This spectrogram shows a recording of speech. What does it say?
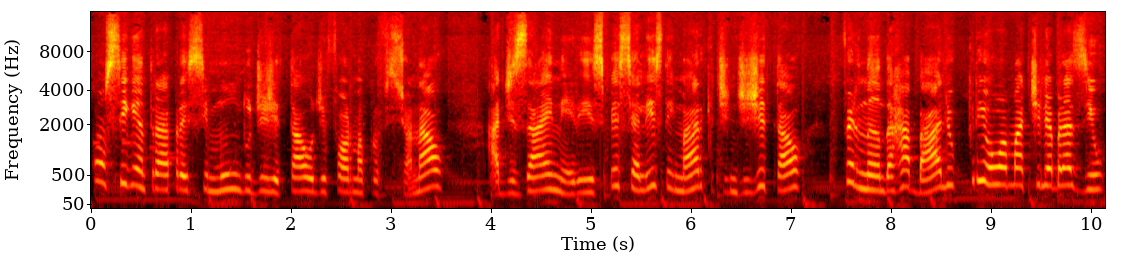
consiga entrar para esse mundo digital de forma profissional? A designer e especialista em marketing digital, Fernanda Rabalho, criou a Matilha Brasil,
